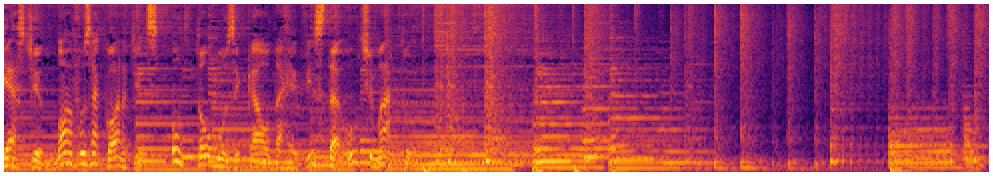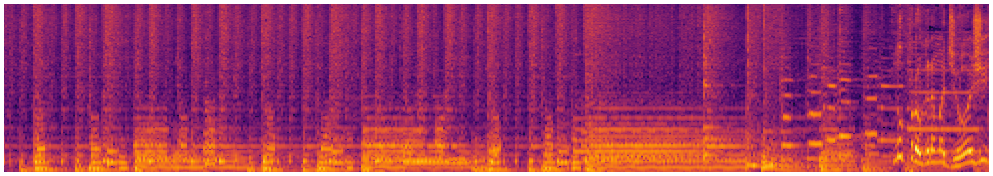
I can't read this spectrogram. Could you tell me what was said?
Podcast Novos Acordes, o tom musical da revista Ultimato. No programa de hoje,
